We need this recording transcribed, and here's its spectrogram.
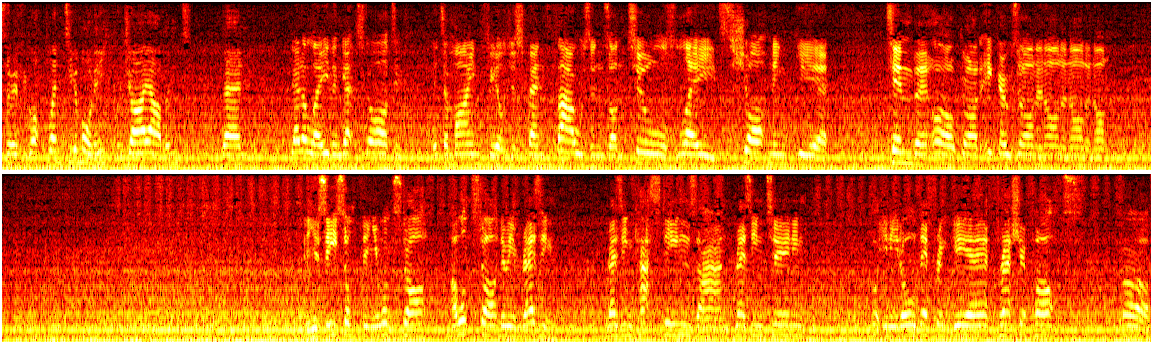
So if you've got plenty of money, which I haven't, then get a lathe and get started it's a minefield. You spend thousands on tools, lathes, shortening gear, timber. Oh God, it goes on and on and on and on. And you see something, you won't start, I won't start doing resin. Resin castings and resin turning. But you need all different gear, pressure pots. Oh,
